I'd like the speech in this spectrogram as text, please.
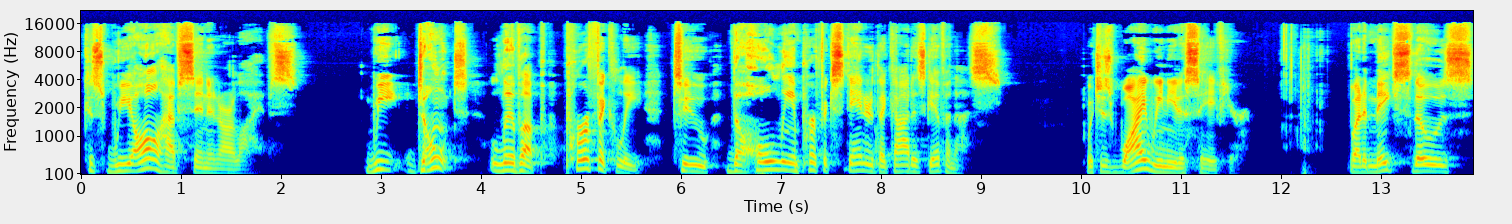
because we all have sin in our lives. We don't live up perfectly to the holy and perfect standard that God has given us, which is why we need a Savior. But it makes those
